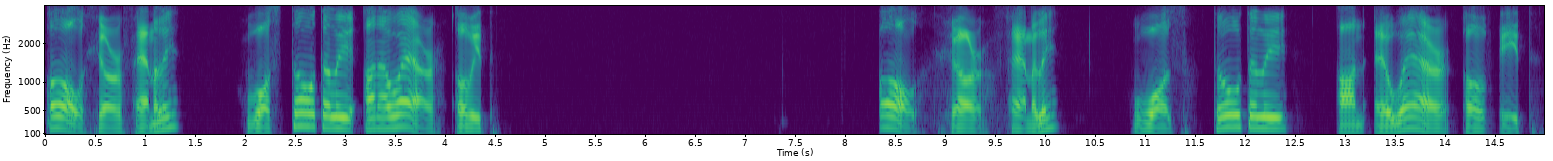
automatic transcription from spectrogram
All her family was totally unaware of it. All her family was totally unaware of it.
